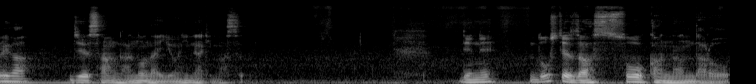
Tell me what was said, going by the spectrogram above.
これが13願の内容になります。でねどうして雑草感なんだろうっ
